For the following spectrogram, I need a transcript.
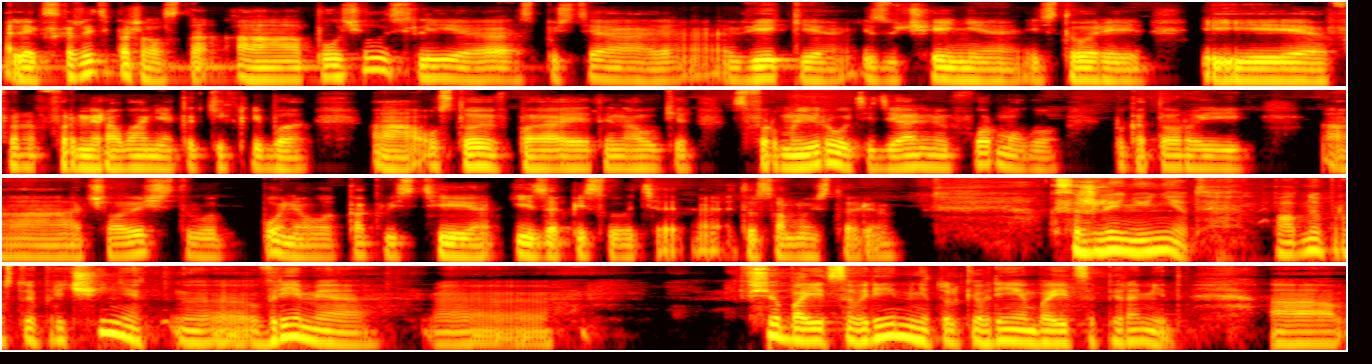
Олег, скажите, пожалуйста, а получилось ли э, спустя э, веки изучения истории и формирования каких-либо а, устоев по этой науке сформулировать идеальную формулу, по которой а, человечество поняло, как вести и записывать э, эту самую историю? К сожалению, нет. По одной простой причине. Время все боится времени, только время боится пирамид. А,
